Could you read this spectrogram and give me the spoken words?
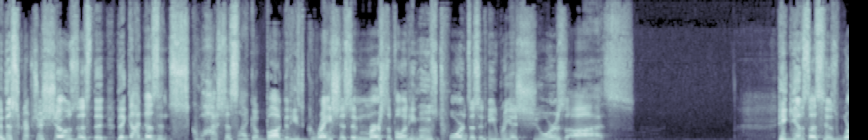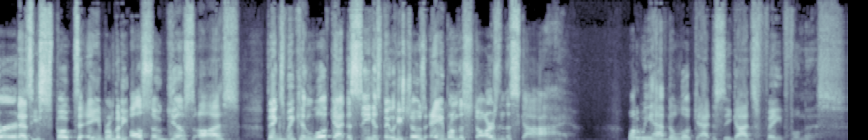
And this scripture shows us that, that God doesn't squash us like a bug, that he's gracious and merciful and he moves towards us and he reassures us. He gives us his word as he spoke to Abram, but he also gives us things we can look at to see his faithfulness. He shows Abram the stars in the sky. What do we have to look at to see God's faithfulness?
